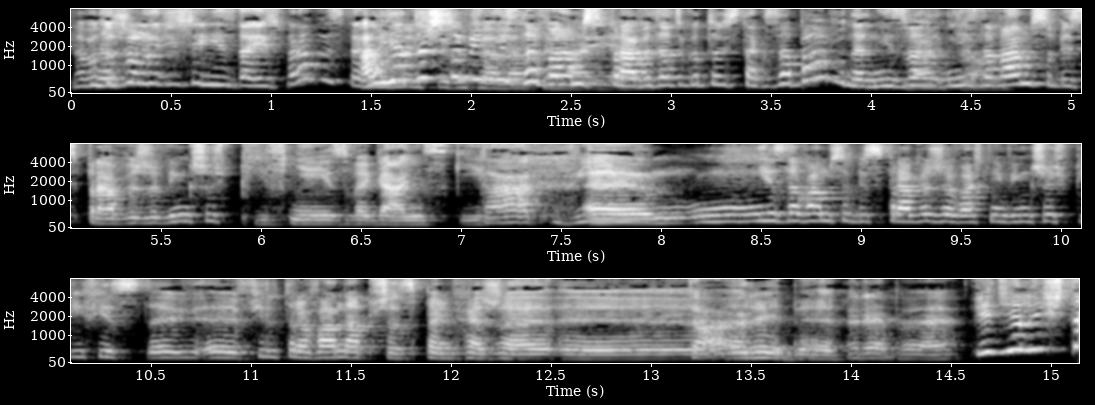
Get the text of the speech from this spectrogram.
No bo dużo ludzi sobie nie zdaje sprawy z tego, Ale ja też sobie nie żelatyna zdawałam sprawy, dlatego to jest tak zabawne. Nie, Bardzo. nie zdawałam sobie sprawy, że większość piw nie jest wegańskich. Tak, win. Nie zdawałam sobie sprawy, że właśnie większość piw jest e, e, filtrowana przez pęcherze e, Tak. ryby. Ryby. Wiedzieliście?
